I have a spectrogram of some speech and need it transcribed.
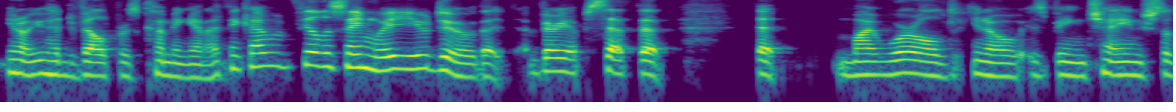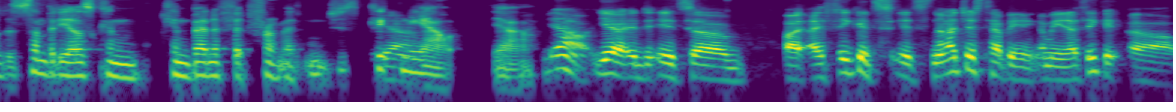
you know you had developers coming in i think i would feel the same way you do that very upset that that my world you know is being changed so that somebody else can can benefit from it and just kick Yeah. me out yeah Yeah, yeah, it, it's. Um, I, I think it's it's not just happening. I mean, I think it, uh,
